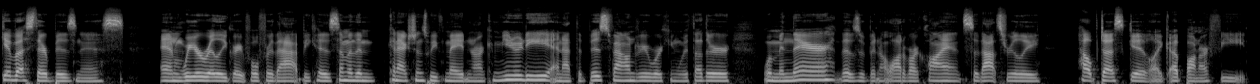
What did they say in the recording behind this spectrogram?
give us their business. And we're really grateful for that because some of the connections we've made in our community and at the Biz Foundry, working with other women there, those have been a lot of our clients. So that's really helped us get like up on our feet.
